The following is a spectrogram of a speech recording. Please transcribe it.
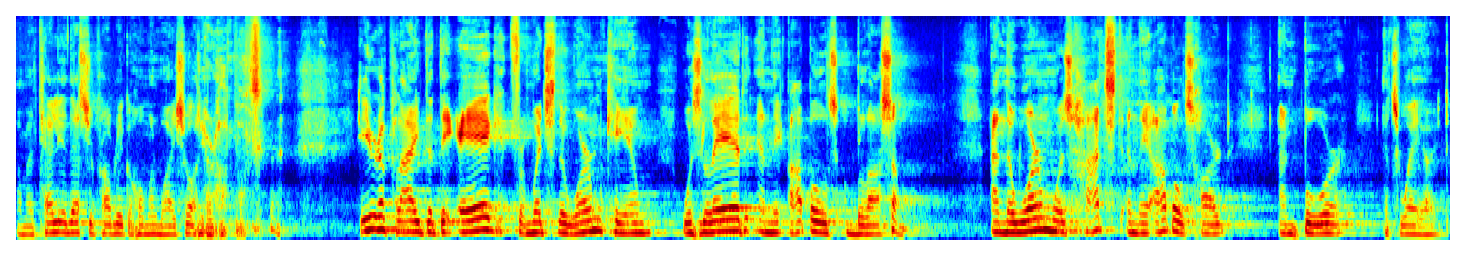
I'm going to tell you this, you'll probably go home and wash all your apples. He replied that the egg from which the worm came was laid in the apple's blossom, and the worm was hatched in the apple's heart and bore its way out.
